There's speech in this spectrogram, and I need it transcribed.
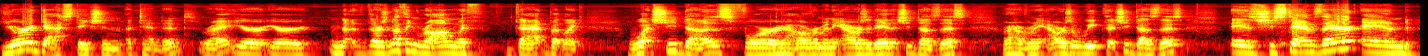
you're a gas station attendant, right? You're, you're, no, there's nothing wrong with that, but like what she does for however many hours a day that she does this, or however many hours a week that she does this, is she stands there and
